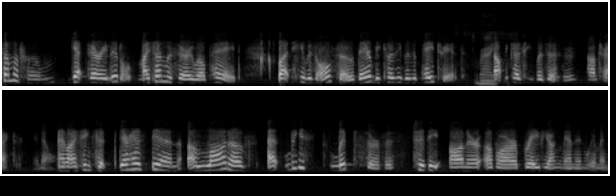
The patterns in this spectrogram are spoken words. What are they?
some of whom get very little. My son was very well paid, but he was also there because he was a patriot, right. not because he was a mm-hmm. contractor, you know. And I think that there has been a lot of at least lip service to the honor of our brave young men and women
